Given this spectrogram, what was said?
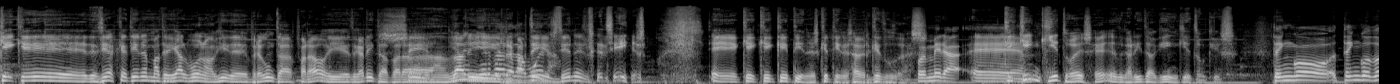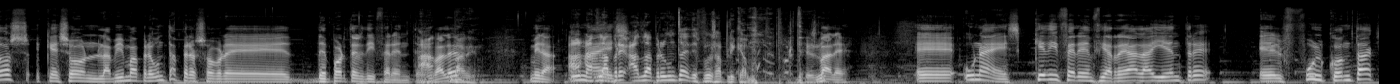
¿Qué, qué decías que tienes material bueno aquí de preguntas para hoy, Edgarita, para Sí, dar y la repartir? Sí, eso. Eh, ¿qué, qué, qué tienes? ¿Qué tienes? A ver, ¿qué dudas? Pues mira, eh, Qué, inquieto es, ¿eh? Edgarita, qué inquieto que es. tengo, tengo dos que son la misma pregunta, pero sobre deportes diferentes, Ah, ¿vale? vale. Mira, Ah, una haz, la es... pre- haz la pregunta y después aplicamos deportes, ¿no? Vale. Eh, una es, ¿qué diferencia real hay entre el full contact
